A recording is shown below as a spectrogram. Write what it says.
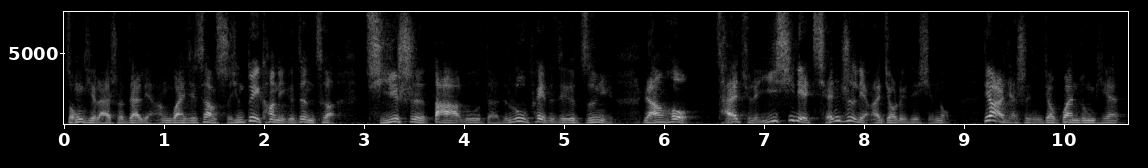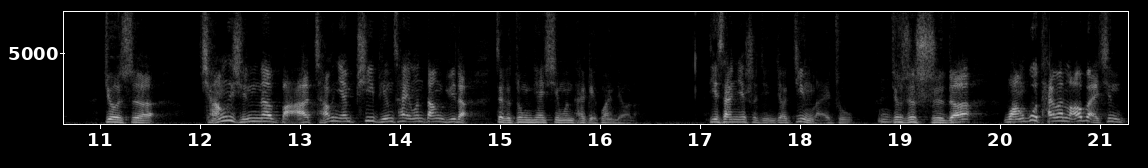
总体来说在两岸关系上实行对抗的一个政策，歧视大陆的陆配的这个子女，然后采取了一系列钳制两岸交流的行动；第二件事情叫关中天，就是。强行呢把常年批评蔡英文当局的这个中天新闻台给关掉了。第三件事情叫进来猪，就是使得罔顾台湾老百姓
